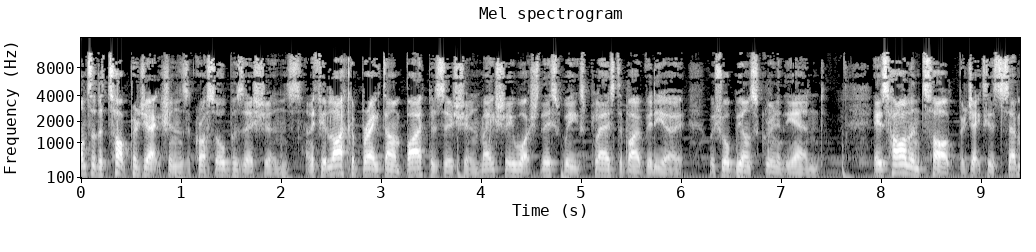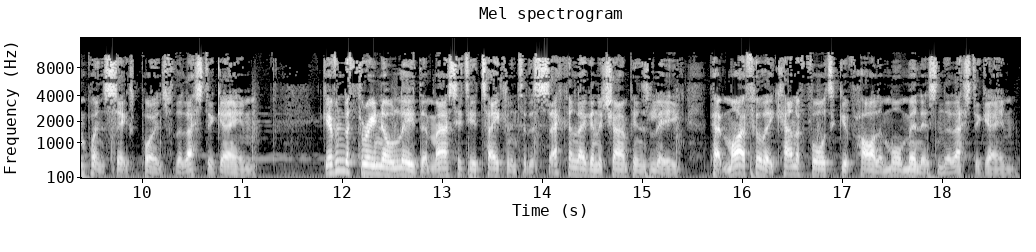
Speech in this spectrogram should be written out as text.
Onto the top projections across all positions, and if you'd like a breakdown by position, make sure you watch this week's Players to Buy video, which will be on screen at the end. It's Haaland top, projected 7.6 points for the Leicester game. Given the 3 0 lead that Man City had taken into the second leg in the Champions League, Pep might feel that he can afford to give Haaland more minutes in the Leicester game.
